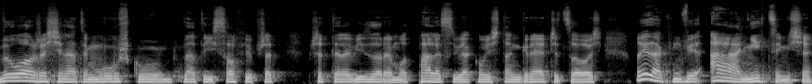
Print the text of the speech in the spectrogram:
wyłożę się na tym łóżku, na tej sofie przed, przed telewizorem, odpalę sobie jakąś tam grę czy coś. No i tak mówię, a nie chce mi się.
